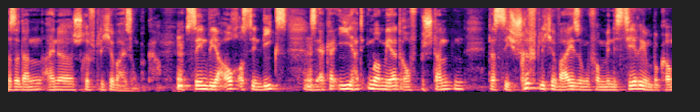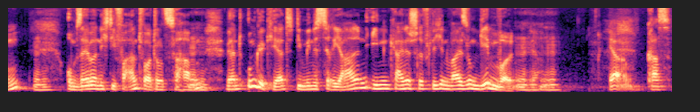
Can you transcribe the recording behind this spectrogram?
dass er dann eine schriftliche Weisung bekam. Das sehen wir ja auch aus den Leaks. Das RKI hat immer mehr darauf bestanden, dass sie schriftliche Weisungen vom Ministerium bekommen, mhm. um selber nicht die Verantwortung zu haben, mhm. während umgekehrt die Ministerialen ihnen keine schriftlichen Weisungen geben wollten. Mhm. Ja. ja, krass,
